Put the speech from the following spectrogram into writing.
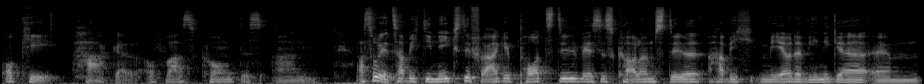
Okay, Hakel, auf was kommt es an? Achso, jetzt habe ich die nächste Frage, Pot Still versus Column Still, habe ich mehr oder weniger ähm,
